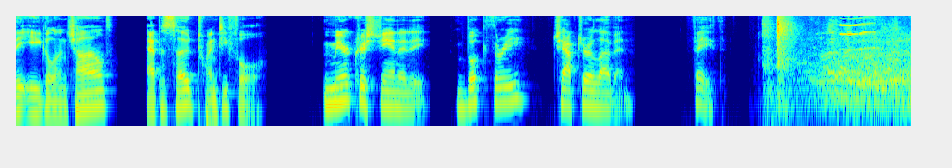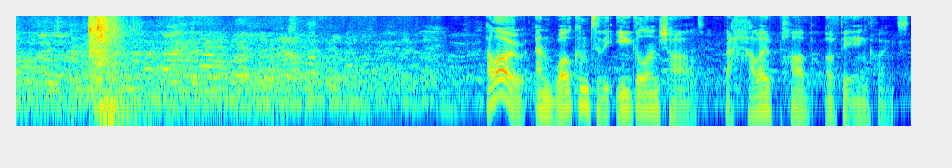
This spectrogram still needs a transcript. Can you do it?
The Eagle and Child, Episode 24. Mere Christianity, Book 3, Chapter 11 Faith. Hello, and welcome to The Eagle and Child, the hallowed pub of the Inklings.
